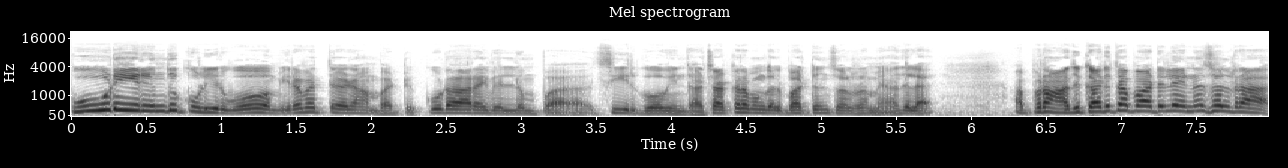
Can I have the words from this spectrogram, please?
கூடியிருந்து குளிர்வோம். இருபத்தேழாம் பாட்டு கூடாரை வெல்லும் பா சீர் கோவிந்தா சக்கரபொங்கல் பாட்டுன்னு சொல்கிறோமே அதில். அப்புறம் அதுக்கு அடுத்த பாட்டில் என்ன சொல்கிறா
